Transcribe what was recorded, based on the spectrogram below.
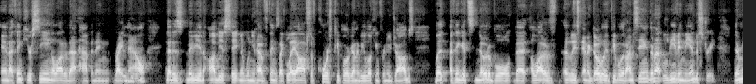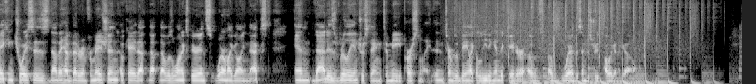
And I think you're seeing a lot of that happening right mm-hmm. now. That is maybe an obvious statement when you have things like layoffs. Of course, people are going to be looking for new jobs. But I think it's notable that a lot of, at least anecdotally, the people that I'm seeing, they're not leaving the industry. They're making choices. Now they have better information. Okay, that, that, that was one experience. Where am I going next? And that is really interesting to me personally in terms of being like a leading indicator of, of where this industry is probably going to go.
